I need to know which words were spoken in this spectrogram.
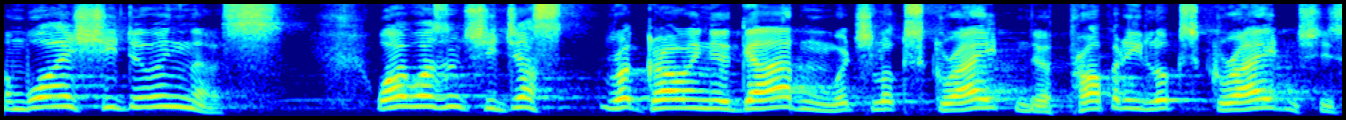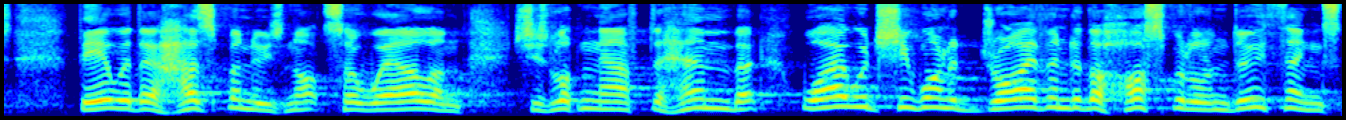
And why is she doing this? Why wasn't she just growing her garden, which looks great, and her property looks great, and she's there with her husband who's not so well, and she's looking after him? But why would she want to drive into the hospital and do things?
